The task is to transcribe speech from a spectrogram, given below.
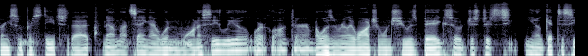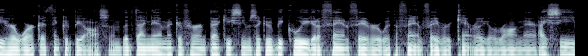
bring some prestige to that. Now, I'm not saying I wouldn't want to see Lita work long term. I wasn't really watching when she was big, so just to see, you know get to see her work, I think would be awesome. The dynamic of her and Becky seems like it would be cool. You get a fan favorite with a fan favorite, can't really go wrong there. I see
